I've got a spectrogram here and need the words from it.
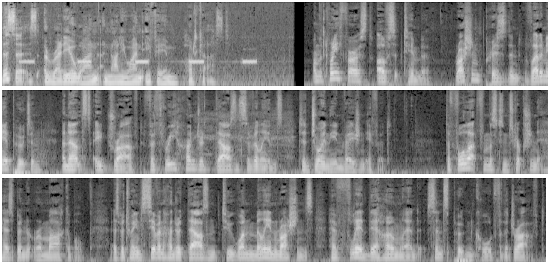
This is a Radio 1 91 FM podcast. On the 21st of September, Russian President Vladimir Putin announced a draft for 300,000 civilians to join the invasion effort. The fallout from this conscription has been remarkable, as between 700,000 to 1 million Russians have fled their homeland since Putin called for the draft.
